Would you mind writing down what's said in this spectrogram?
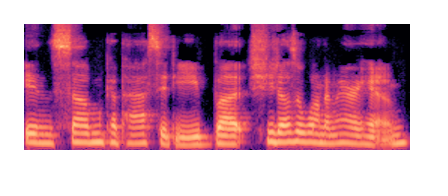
in some capacity but she doesn't want to marry him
